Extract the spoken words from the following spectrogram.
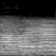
આ પહેલા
